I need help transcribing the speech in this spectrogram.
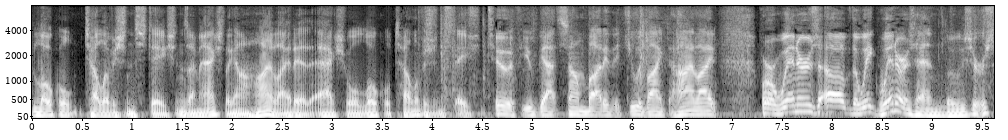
local television stations. I'm actually going to highlight an actual local television station too. If you've got somebody that you would like to highlight for winners of the week, winners and losers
